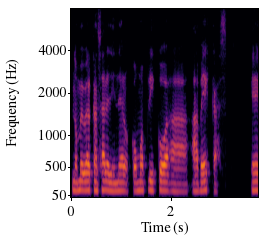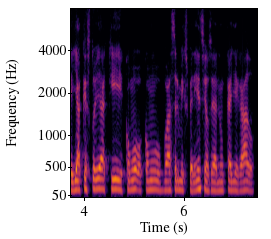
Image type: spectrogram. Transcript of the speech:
no me voy a alcanzar el dinero, cómo aplico a, becas, eh, ya que estoy aquí, ¿cómo, cómo va a ser mi experiencia, o sea, nunca he llegado,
